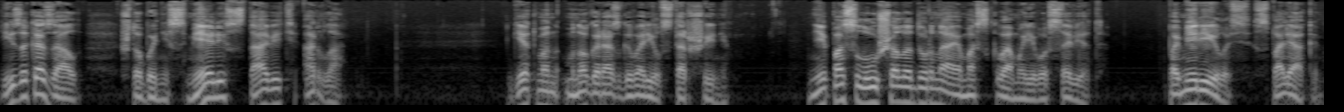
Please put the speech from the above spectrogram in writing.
И заказал — чтобы не смели ставить орла. Гетман много раз говорил старшине. Не послушала дурная Москва моего совета. Помирилась с поляками.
